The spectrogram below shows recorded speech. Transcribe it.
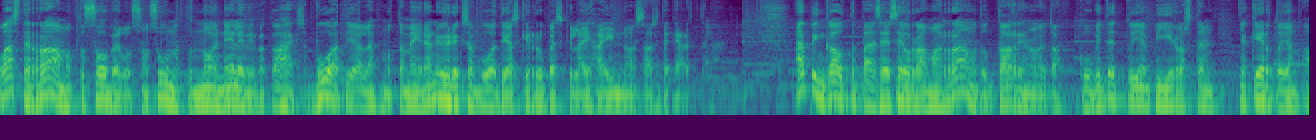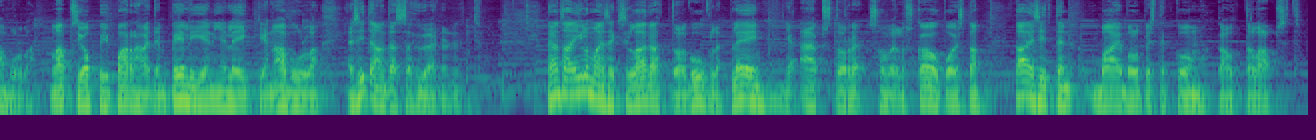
Lasten raamattu-sovellus on suunnattu noin 4-8-vuotiaille, mutta meidän 9-vuotiaskin rupesi kyllä ihan innoissaan sitä käyttämään. Appin kautta pääsee seuraamaan raamatun tarinoita kuvitettujen piirrosten ja kertojan avulla. Lapsi oppii parhaiten pelien ja leikkien avulla ja sitä on tässä hyödynnetty. Tämän saa ilmaiseksi ladattua Google Play ja App Store sovelluskaupoista tai sitten bible.com kautta lapset.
